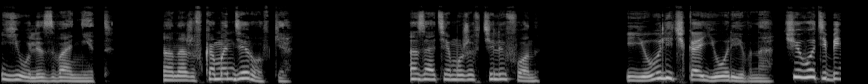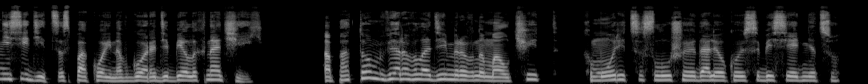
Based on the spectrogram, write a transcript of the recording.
Юля звонит. Она же в командировке. А затем уже в телефон. «Юлечка Юрьевна, чего тебе не сидится спокойно в городе белых ночей?» А потом Вера Владимировна молчит, хмурится, слушая далекую собеседницу.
